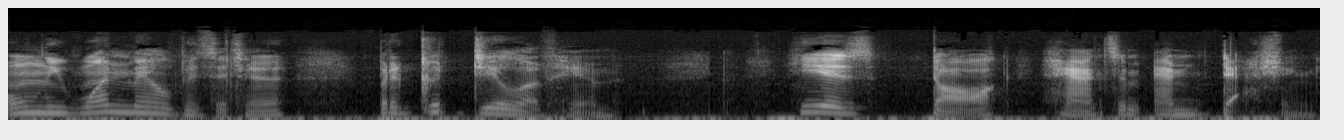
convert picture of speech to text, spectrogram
only one male visitor, but a good deal of him. He is dark, handsome, and dashing.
